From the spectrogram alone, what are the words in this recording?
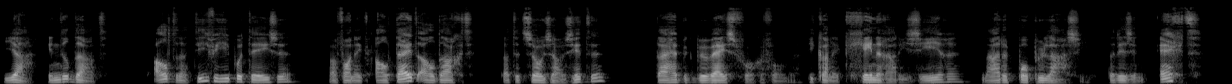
ja, inderdaad, de alternatieve hypothese, waarvan ik altijd al dacht dat het zo zou zitten, daar heb ik bewijs voor gevonden. Die kan ik generaliseren naar de populatie. Dat is een echt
